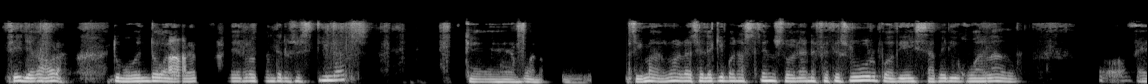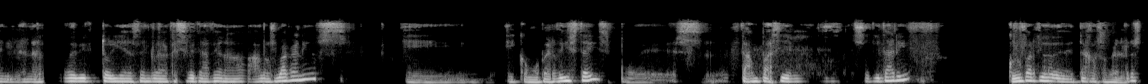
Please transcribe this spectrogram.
Sí, llega ahora. Tu momento va a Ah. hablar de derrota ante los Steelers, que, bueno, sin más, ¿no? Eres el equipo en ascenso de la NFC Sur, podíais haber igualado en, en el de victorias en la clasificación a, a los Buccaneers, y, y como perdisteis, pues Tampa sigue solitario, con un partido de ventaja sobre el resto.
